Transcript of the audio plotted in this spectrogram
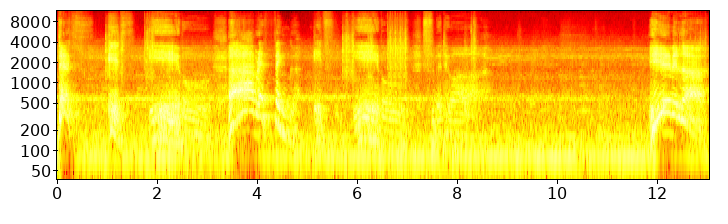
This is evil. Everything is evil. すべてはイービルだ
